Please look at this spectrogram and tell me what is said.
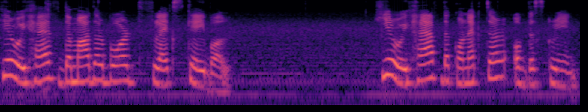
Here we have the motherboard flex cable. Here we have the connector of the screen.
